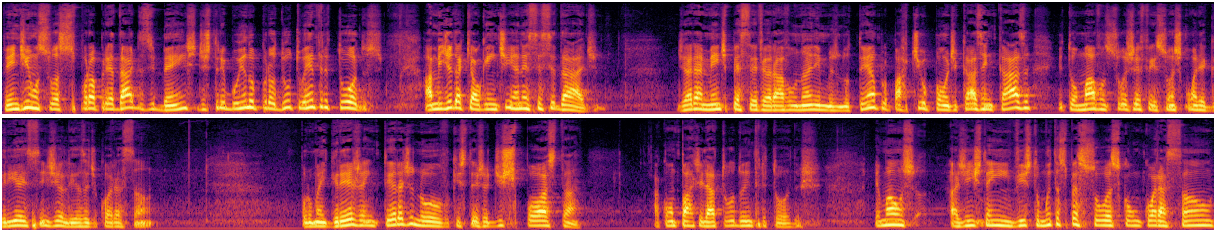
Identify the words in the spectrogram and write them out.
Vendiam suas propriedades e bens, distribuindo o produto entre todos, à medida que alguém tinha necessidade. Diariamente perseveravam unânimes no templo, partiam o pão de casa em casa e tomavam suas refeições com alegria e singeleza de coração. Por uma igreja inteira de novo, que esteja disposta a compartilhar tudo entre todos. Irmãos, a gente tem visto muitas pessoas com o coração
